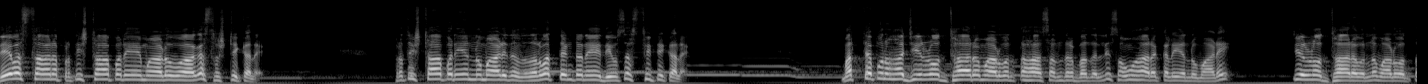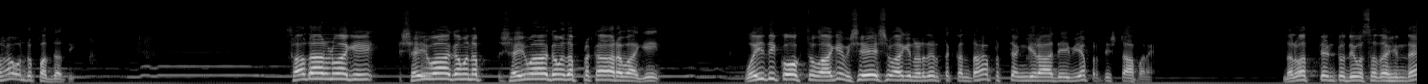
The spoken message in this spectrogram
ದೇವಸ್ಥಾನ ಪ್ರತಿಷ್ಠಾಪನೆ ಮಾಡುವಾಗ ಸೃಷ್ಟಿ ಕಲೆ. ಪ್ರತಿಷ್ಠಾಪನೆಯನ್ನು ಮಾಡಿದ ನಲವತ್ತೆಂಟನೇ ದಿವಸ ಸ್ಥಿತಿ ಕಲೆ. ಮತ್ತೆ ಪುನಃ ಜೀರ್ಣೋದ್ಧಾರ ಮಾಡುವಂತಹ ಸಂದರ್ಭದಲ್ಲಿ ಸಂಹಾರ ಕಲೆಯನ್ನು ಮಾಡಿ ಜೀರ್ಣೋದ್ಧಾರವನ್ನು ಮಾಡುವಂತಹ ಒಂದು ಪದ್ಧತಿ. ಸಾಧಾರಣವಾಗಿ ಶೈವಾಗಮನ, ಶೈವಾಗಮದ ಪ್ರಕಾರವಾಗಿ ವೈದಿಕೋಕ್ತವಾಗಿ ವಿಶೇಷವಾಗಿ ನಡೆದಿರತಕ್ಕಂತಹ ಪ್ರತ್ಯಂಗಿರಾದೇವಿಯ ಪ್ರತಿಷ್ಠಾಪನೆ. ನಲವತ್ತೆಂಟು ದಿವಸದ ಹಿಂದೆ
